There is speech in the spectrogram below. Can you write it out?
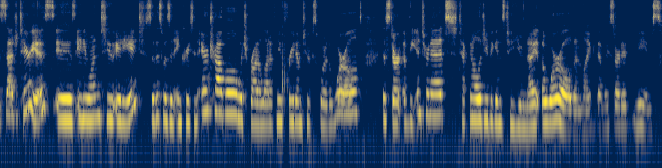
Sagittarius is 81 to 88. So this was an increase in air travel, which brought a lot of new freedom to explore the world. The start of the internet, technology begins to unite the world, and like then we started memes.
